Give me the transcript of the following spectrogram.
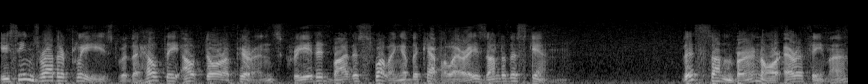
he seems rather pleased with the healthy outdoor appearance created by the swelling of the capillaries under the skin. This sunburn or erythema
